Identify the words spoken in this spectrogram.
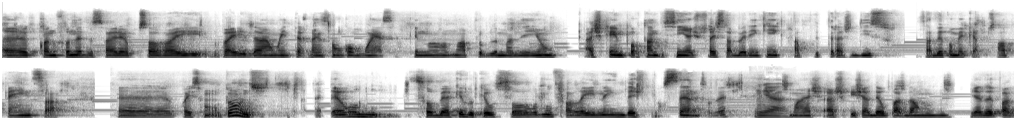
eh, quando for necessário, a pessoa vai, vai dar uma intervenção como essa, que não, não há problema nenhum. Acho que é importante sim as pessoas saberem quem é que está por trás disso, saber como é que a pessoa pensa, eh, quais são. Pronto, eu sobre aquilo que eu sou, não falei nem 10%, né? Yeah. Mas acho que já deu para dar um, já deu para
